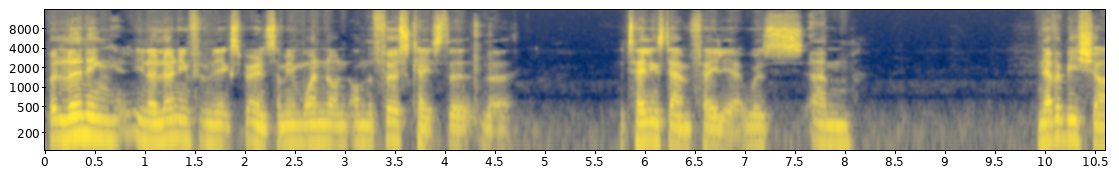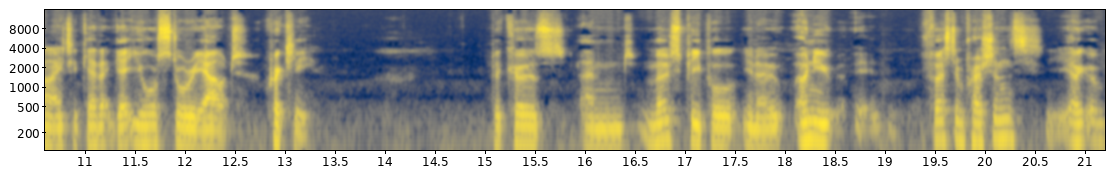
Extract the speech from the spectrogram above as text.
But learning, you know, learning from the experience. I mean, one on, on the first case, the, the the tailings dam failure was um, never be shy to get get your story out quickly. Because and most people, you know, only first impressions. Uh,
